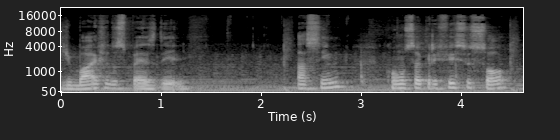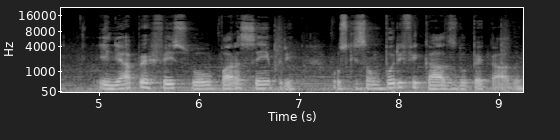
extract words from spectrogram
debaixo dos pés dele. Assim, com um sacrifício só, ele aperfeiçoou para sempre os que são purificados do pecado.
